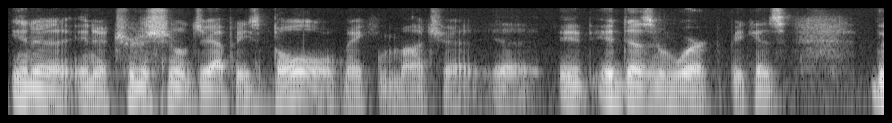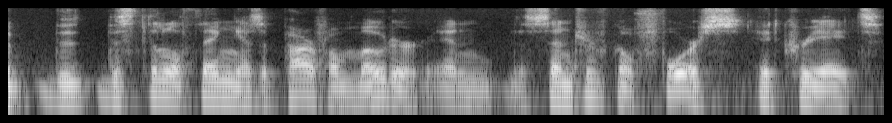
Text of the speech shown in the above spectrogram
in a in a traditional Japanese bowl making matcha, uh, it, it doesn't work because the, the this little thing has a powerful motor, and the centrifugal force it creates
